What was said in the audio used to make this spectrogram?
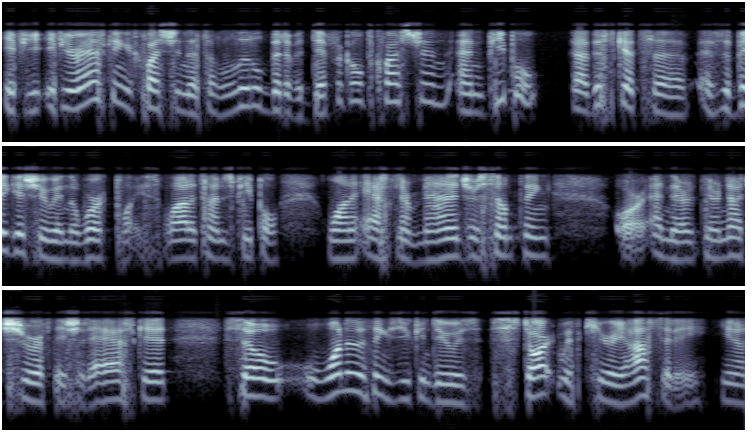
if you if you're asking a question that's a little bit of a difficult question, and people uh, this gets a, as a big issue in the workplace. A lot of times people want to ask their manager something or and they're they're not sure if they should ask it. So one of the things you can do is start with curiosity, you know,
